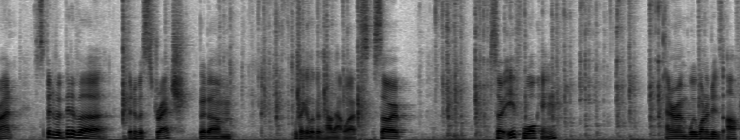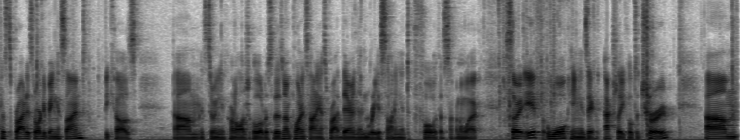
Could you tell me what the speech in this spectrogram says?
All right, it's a bit of a bit of a bit of a stretch, but um, we'll take a look at how that works. So, so if walking, and remember we want to do this after sprite is already being assigned because um, it's doing a chronological order, so there's no point assigning a sprite there and then reassigning it to before. That's not going to work. So if walking is actually equal to true, um,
